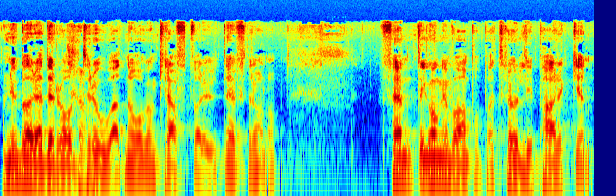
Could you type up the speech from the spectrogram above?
Nu började Rod tro att någon kraft var ute efter honom. Femte gången var han på patrull i parken.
